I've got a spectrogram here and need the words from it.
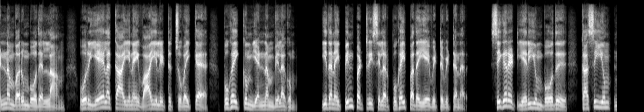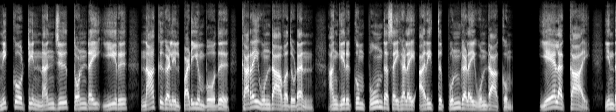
எண்ணம் வரும்போதெல்லாம் ஒரு ஏலக்காயினை வாயிலிட்டுச் சுவைக்க புகைக்கும் எண்ணம் விலகும். இதனை பின்பற்றி சிலர் புகைப்பதையே விட்டுவிட்டனர். சிகரெட் எரியும் போது கசியும் நிக்கோட்டின் நஞ்சு தொண்டை ஈறு நாக்குகளில் படியும்போது கரை உண்டாவதுடன் அங்கிருக்கும் பூந்தசைகளை அரித்து புண்களை உண்டாக்கும். ஏலக்காய் இந்த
